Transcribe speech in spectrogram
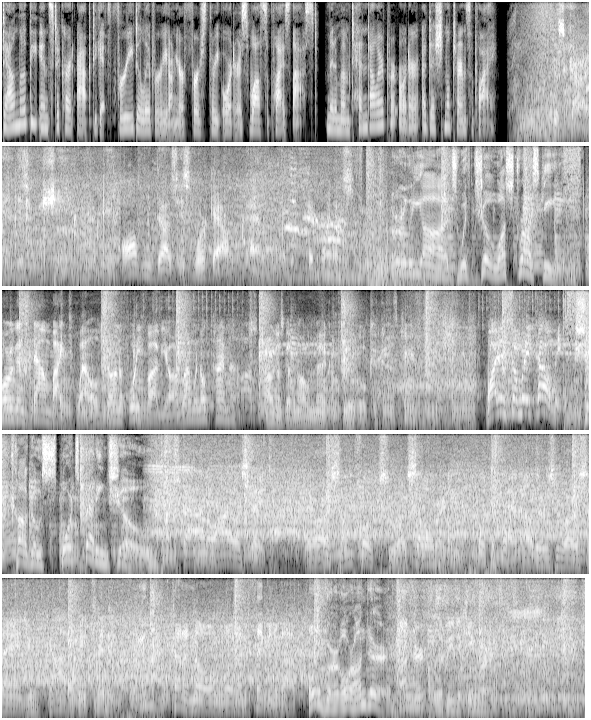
Download the Instacart app to get free delivery on your first three orders while supplies last. Minimum $10 per order, additional term supply. This guy is a machine. I mean, all he does is work out and pick winners. Early odds with Joe Ostrowski. Oregon's down by 12. They're on the 45 yard line with no timeouts. Oregon's got an All American field goal kicker. Why didn't somebody tell me? Chicago's sports betting show. Touchdown, Ohio State. There are some folks who are celebrating and others who are saying, you've got to be kidding. You kind of know what I'm thinking about. Over or under? Under would be the key word.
